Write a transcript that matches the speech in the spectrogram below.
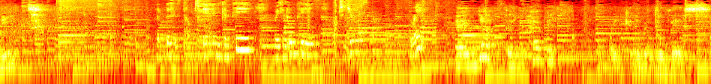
neat. And yeah, there you have it. Or you can even do this.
